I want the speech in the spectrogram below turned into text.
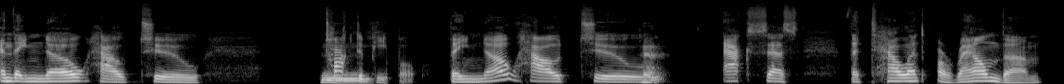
And they know how to talk to hmm. people. They know how to yeah. access the talent around them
